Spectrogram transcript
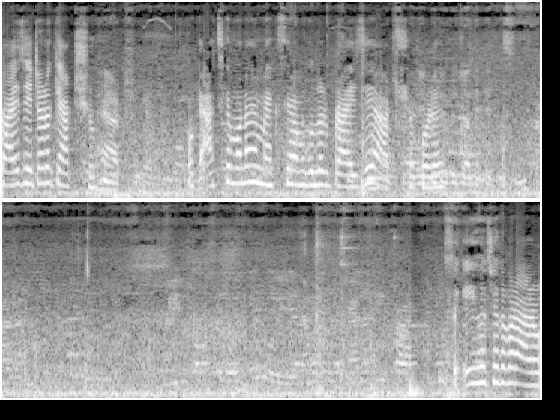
প্রাইস এটারও কি আটশো? হ্যাঁ ওকে আজকে মনে হয় ম্যাক্সিমামগুলোর প্রাইসে আটশো করে। তো এই হচ্ছে তোমার আরও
